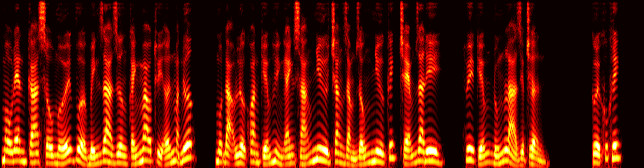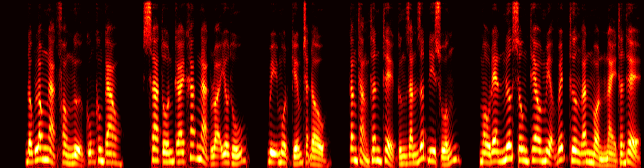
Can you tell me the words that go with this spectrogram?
màu đen cá sấu mới vừa bính ra dương cánh mao thủy ấn mặt nước, một đạo lược khoan kiếm hình ánh sáng như trăng rằm giống như kích chém ra đi, huy kiếm đúng là Diệp Trần. Cười khúc khích. Độc long ngạc phòng ngự cũng không cao, xa tốn cái khác ngạc loại yêu thú, bị một kiếm chặt đầu, căng thẳng thân thể cứng rắn rớt đi xuống, màu đen nước sông theo miệng vết thương ăn mòn này thân thể.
